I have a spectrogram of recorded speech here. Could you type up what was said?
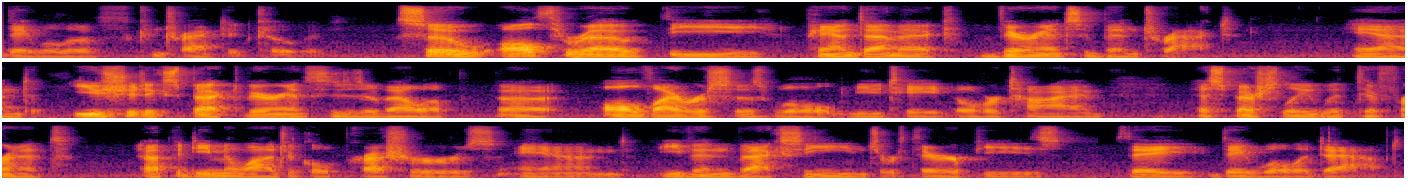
they will have contracted COVID. So, all throughout the pandemic, variants have been tracked, and you should expect variants to develop. Uh, all viruses will mutate over time, especially with different epidemiological pressures and even vaccines or therapies. They they will adapt,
